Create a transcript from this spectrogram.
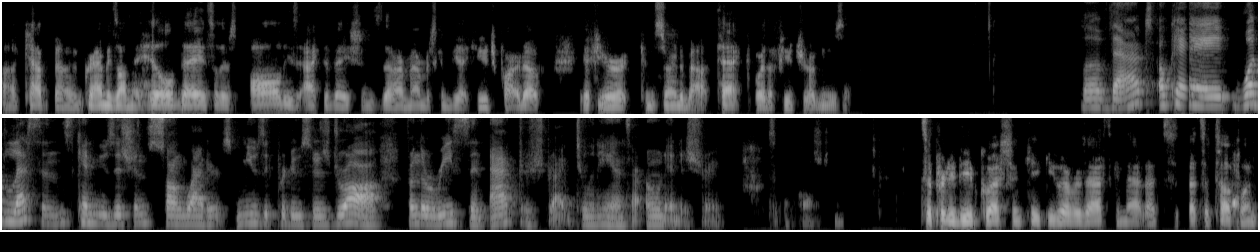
uh, Cap, uh, Grammys on the Hill day. So there's all these activations that our members can be a huge part of if you're concerned about tech or the future of music. Love that. Okay, what lessons can musicians, songwriters, music producers draw from the recent actor strike to enhance our own industry? It's a good question. It's a pretty deep question, Keke. Whoever's asking that, that's that's a tough one.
